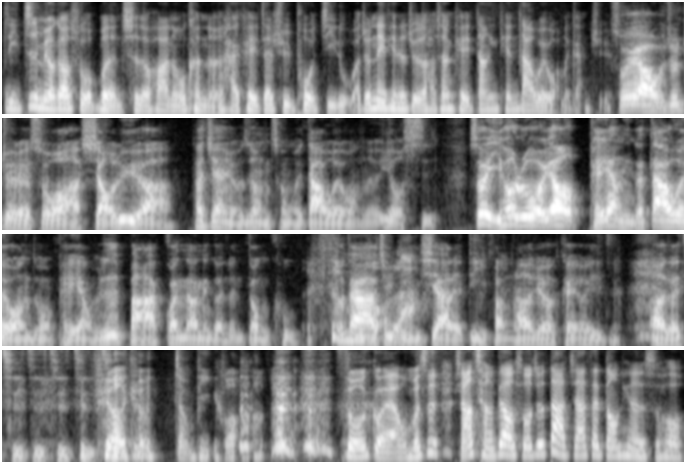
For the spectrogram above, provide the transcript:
理智没有告诉我不能吃的话呢，我可能还可以再去破纪录吧。就那天就觉得好像可以当一天大胃王的感觉。所以啊，我就觉得说啊，小绿啊，他竟然有这种成为大胃王的优势。所以以后如果要培养一个大胃王，怎么培养？我们就是把它关到那个冷冻库，带大家去零下的地方，然后就可以啊，再吃吃吃吃。不要跟我讲屁话，什么鬼啊？我们是想要强调说，就大家在冬天的时候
